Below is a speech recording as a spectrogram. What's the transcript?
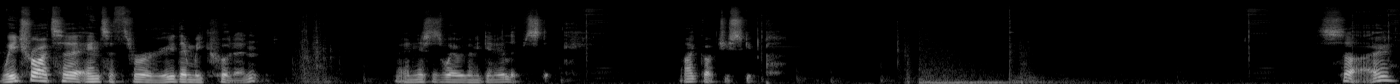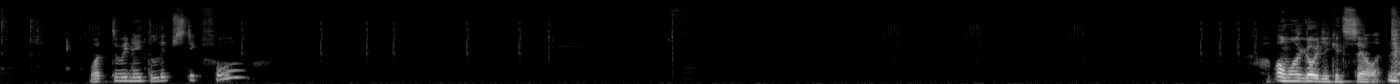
we tried to enter through, then we couldn't. And this is where we're going to get our lipstick. I got you, Skip. So, what do we need the lipstick for? Oh my god, you can sell it.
